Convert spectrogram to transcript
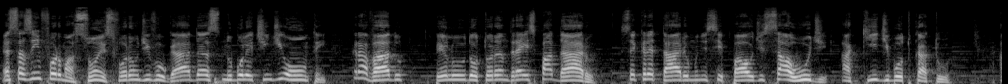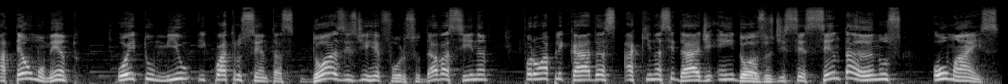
Essas informações foram divulgadas no boletim de ontem, gravado pelo Dr. André Espadaro, secretário municipal de saúde aqui de Botucatu. Até o momento, 8.400 doses de reforço da vacina foram aplicadas aqui na cidade em idosos de 60 anos ou mais.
